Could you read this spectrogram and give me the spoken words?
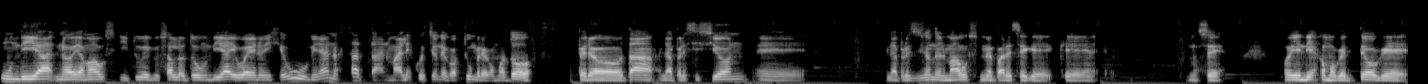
un día no había mouse y tuve que usarlo todo un día y bueno, dije, uh, mirá, no está tan mal, es cuestión de costumbre como todo. Pero está, la precisión, eh, la precisión del mouse me parece que, no sé, hoy en día es como que tengo que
